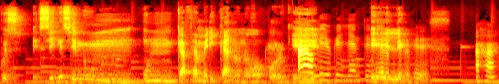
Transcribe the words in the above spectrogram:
Pues eh, sigue siendo un, café americano, ¿no? Porque... Ah, ok, ok, ya entendí a lo que refieres. Ajá.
